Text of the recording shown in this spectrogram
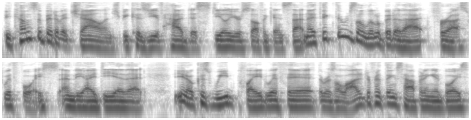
becomes a bit of a challenge because you've had to steel yourself against that. And I think there was a little bit of that for us with voice and the idea that, you know, because we'd played with it, there was a lot of different things happening in voice.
